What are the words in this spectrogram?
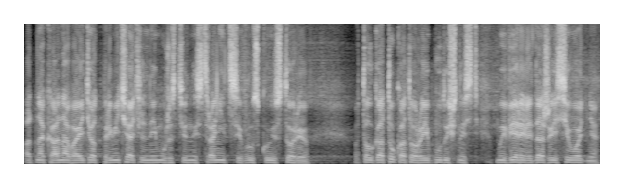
Однако она войдет примечательной и мужественной страницей в русскую историю, в долготу которой и будущность мы верили даже и сегодня.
